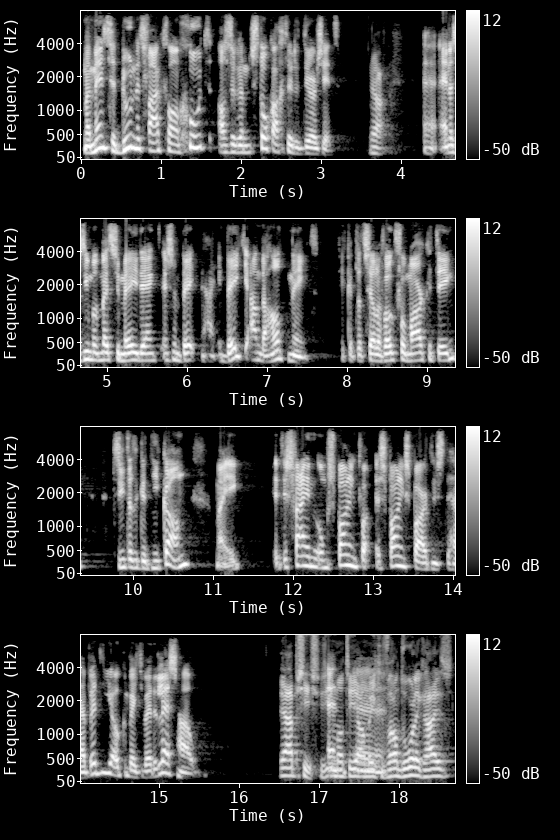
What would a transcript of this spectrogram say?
maar mensen doen het vaak gewoon goed als er een stok achter de deur zit. Ja, Eh, en als iemand met ze meedenkt en ze een, be- nou, een beetje aan de hand neemt. Ik heb dat zelf ook voor marketing. Het is niet dat ik het niet kan, maar ik, het is fijn om sparring, sparringspartners te hebben die je ook een beetje bij de les houden. ja precies. Dus En, iemand die jou een eh, beetje verantwoordelijk houdt,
